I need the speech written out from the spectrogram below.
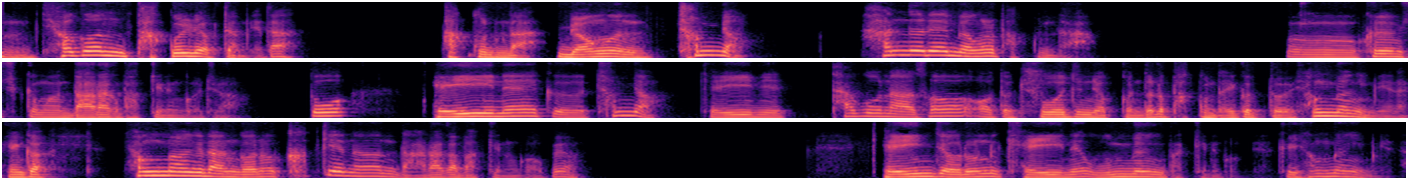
음, 혁은 바꿀 혁자입니다. 바꾼다. 명은 천명. 하늘의 명을 바꾼다. 어, 그런 식으면 나라가 바뀌는 거죠. 또 개인의 그 천명, 개인이 타고 나서 어떤 주어진 여건들을 바꾼다. 이것도 혁명입니다. 그러니까 혁명이라는 거는 크게는 나라가 바뀌는 거고요. 개인적으로는 개인의 운명이 바뀌는 겁니다. 그게 혁명입니다.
